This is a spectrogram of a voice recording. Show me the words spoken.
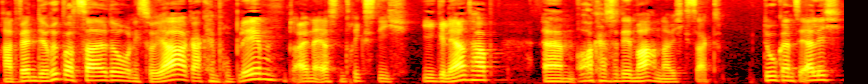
Radwende, Rückwärtssalto? Und ich so, ja, gar kein Problem. Einer der ersten Tricks, die ich je gelernt habe. Ähm, oh, kannst du den machen? habe ich gesagt. Du, ganz ehrlich,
